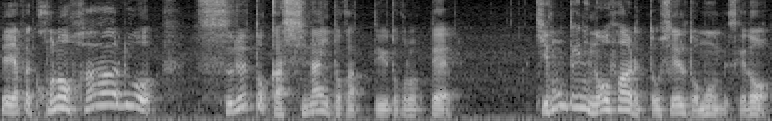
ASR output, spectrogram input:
で、やっぱりこのファールをするとかしないとかっていうところって、基本的にノーファールって教えると思うんですけど、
